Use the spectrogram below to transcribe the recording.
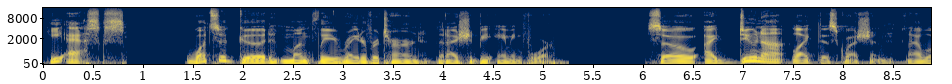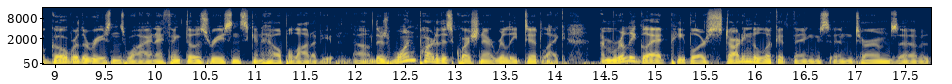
He asks, What's a good monthly rate of return that I should be aiming for? So, I do not like this question, and I will go over the reasons why, and I think those reasons can help a lot of you. Um, there's one part of this question I really did like. I'm really glad people are starting to look at things in terms of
